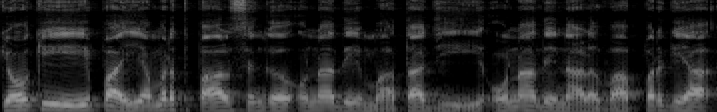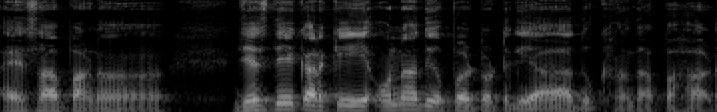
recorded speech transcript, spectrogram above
ਕਿਉਂਕਿ ਭਾਈ ਅਮਰਤਪਾਲ ਸਿੰਘ ਉਹਨਾਂ ਦੇ ਮਾਤਾ ਜੀ ਉਹਨਾਂ ਦੇ ਨਾਲ ਵਾਪਰ ਗਿਆ ਐਸਾ ਭਾਣਾ, ਜਿਸ ਦੇ ਕਰਕੇ ਉਹਨਾਂ ਦੇ ਉੱਪਰ ਟੁੱਟ ਗਿਆ ਦੁੱਖਾਂ ਦਾ ਪਹਾੜ।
